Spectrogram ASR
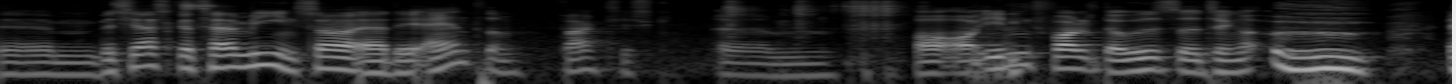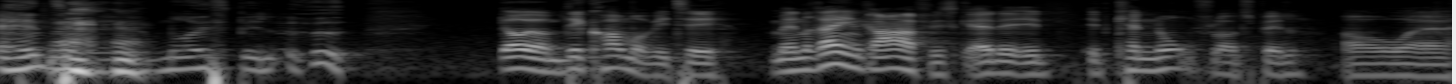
Øhm, hvis jeg skal tage min, så er det Anthem, faktisk. Øhm, og, og inden folk derude sidder og tænker, øh, Anthem er møgspil, øh. Jo, jo, men det kommer vi til. Men rent grafisk er det et, et kanonflot spil, og, øh,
